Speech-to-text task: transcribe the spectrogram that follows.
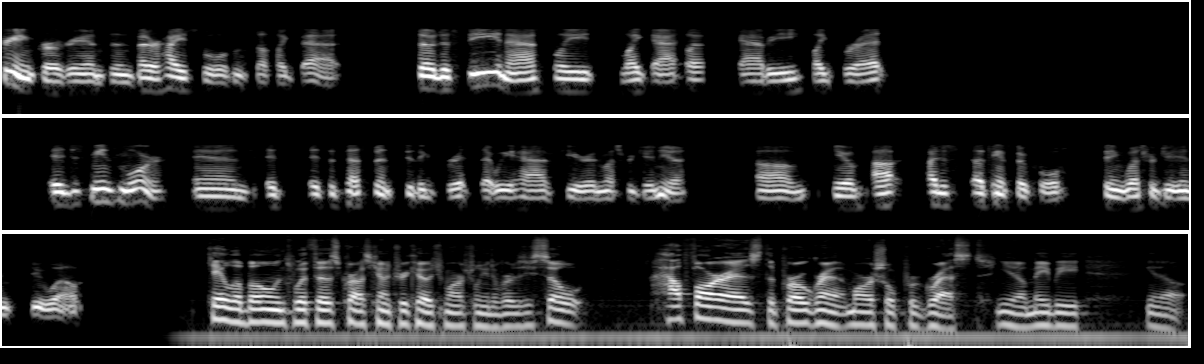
training programs and better high schools and stuff like that. So to see an athlete like, like Abby, like Brett, it just means more, and it's it's a testament to the grit that we have here in West Virginia. Um, you know, I, I just I think it's so cool seeing West Virginians do well. Caleb Bowen's with us, cross country coach, Marshall University. So, how far has the program at Marshall progressed? You know, maybe, you know,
